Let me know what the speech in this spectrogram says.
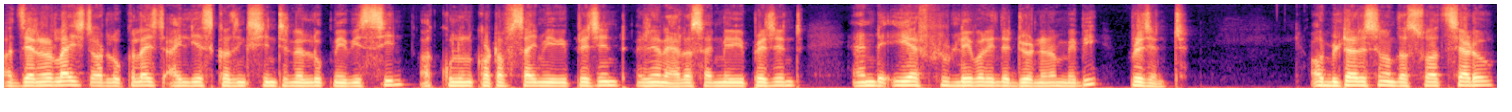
a generalized or localized ileus causing sentinel loop may be seen, a colon cutoff sign may be present, a renal halo sign may be present, and the air fluid level in the duodenum may be present. Obliteration of the Schwarz shadow,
